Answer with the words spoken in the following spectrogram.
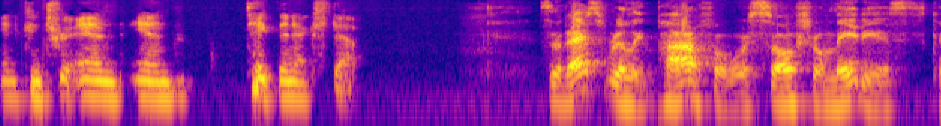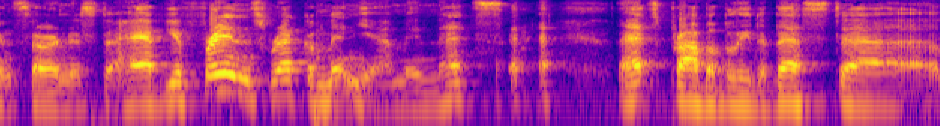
and contri- and and take the next step so that's really powerful where social media is concerned is to have your friends recommend you i mean that's that's probably the best uh,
